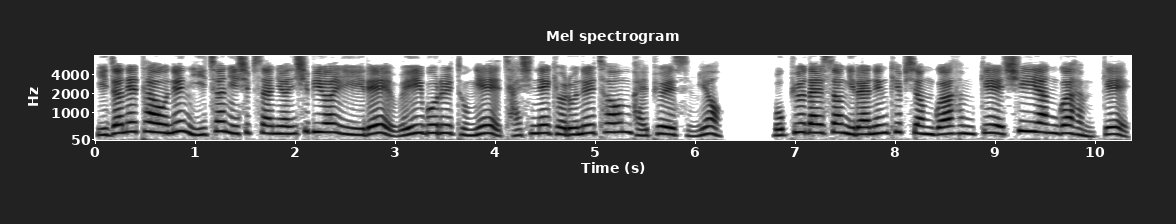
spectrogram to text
이전에 타오는 2024년 12월 2일에 웨이보를 통해 자신의 결혼을 처음 발표했으며 목표 달성이라는 캡션과 함께 쉬이양과 함께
